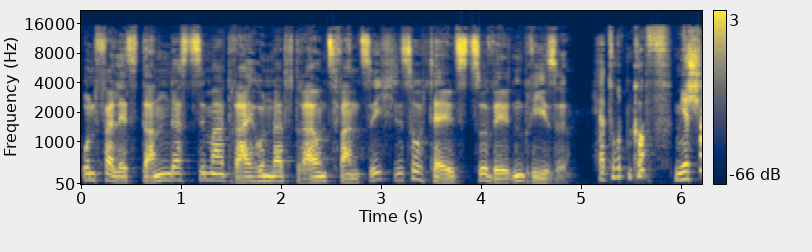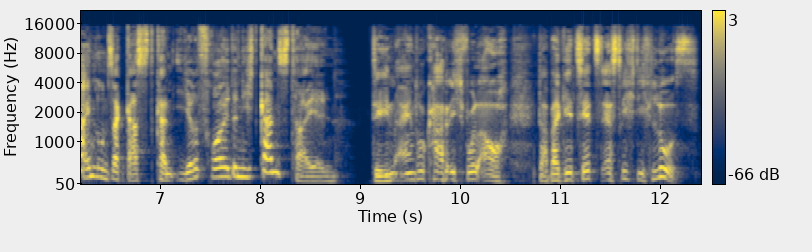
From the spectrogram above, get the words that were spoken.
und verlässt dann das Zimmer 323 des Hotels zur wilden Brise. Herr Totenkopf, mir scheint, unser Gast kann Ihre Freude nicht ganz teilen. Den Eindruck habe ich wohl auch. Dabei geht's jetzt erst richtig los.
